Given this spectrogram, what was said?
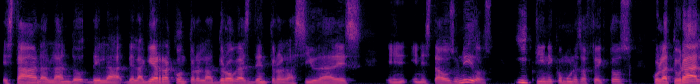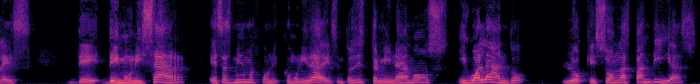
estaban hablando de la, de la guerra contra las drogas dentro de las ciudades en, Estados Unidos. Y tiene como unos efectos colaterales de demonizar esas mismas comunidades. Entonces terminamos igualando lo que son las pandillas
